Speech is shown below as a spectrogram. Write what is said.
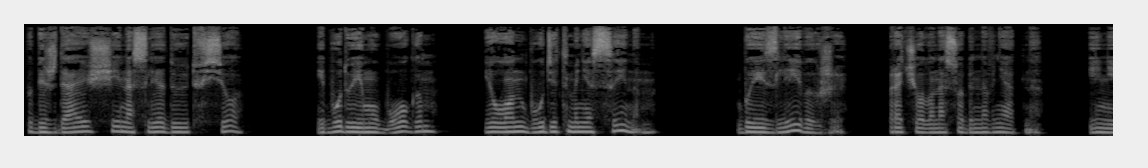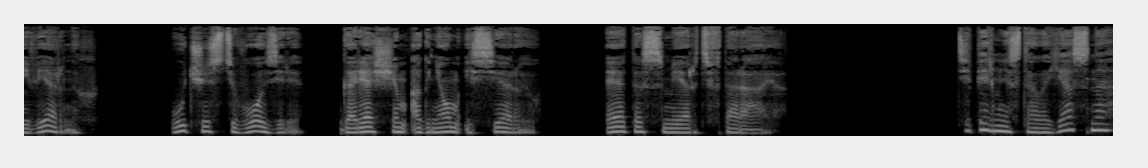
Побеждающие наследуют все, и буду ему Богом, и он будет мне сыном. Боязливых же, прочел он особенно внятно, и неверных, участь в озере, горящим огнем и серою, это смерть вторая. Теперь мне стало ясно,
